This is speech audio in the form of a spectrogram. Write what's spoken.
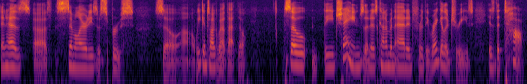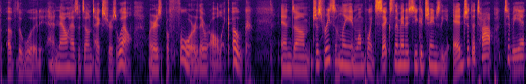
it has uh, similarities of spruce. So uh, we can talk about that though. So the change that has kind of been added for the regular trees is the top of the wood now has its own texture as well, whereas before they were all like oak. And um, just recently in 1.6, they made it so you could change the edge at the top to be it,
